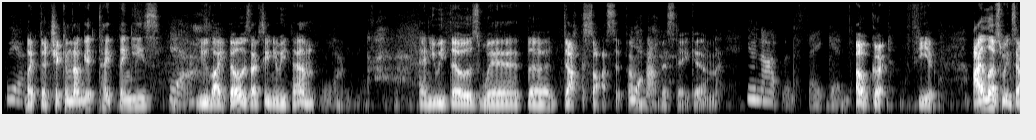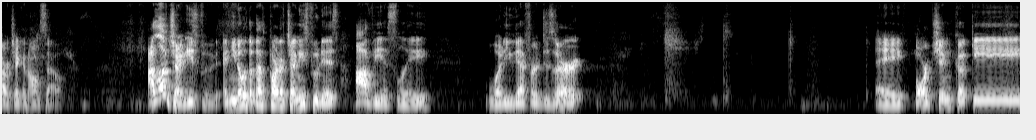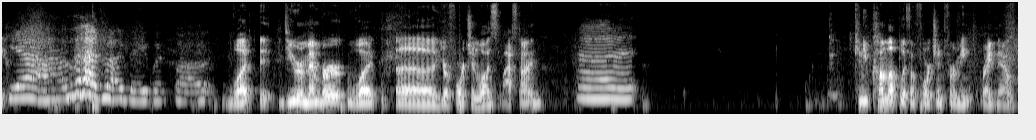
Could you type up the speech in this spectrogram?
Yeah. like the chicken nugget type thingies. Yeah. You like those? I've seen you eat them, Yeah. and you eat those with the duck sauce, if I'm Yeah. not mistaken. You're not mistaken. Oh, good. Phew. I love sweet and sour chicken also. I love Chinese food. And you know what the best part of Chinese food is? Obviously, what do you get for dessert? A fortune cookie. Yeah, that's my favorite part. What do you remember what uh, your fortune was last time? Uh, Can you come up with a fortune for me right now?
